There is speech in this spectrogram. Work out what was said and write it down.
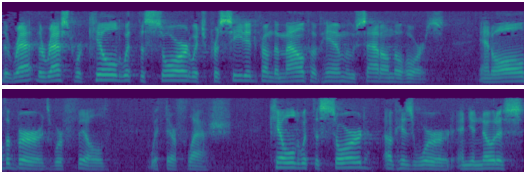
The, re- the rest were killed with the sword which proceeded from the mouth of him who sat on the horse, and all the birds were filled with their flesh. Killed with the sword of his word. And you notice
